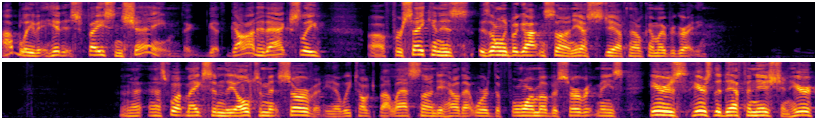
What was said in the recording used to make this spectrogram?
I believe it hit his face in shame that God had actually uh, forsaken his, his only begotten son. Yes, Jeff, now come over to Grady. And that's what makes him the ultimate servant. You know, we talked about last Sunday how that word, the form of a servant, means here's, here's the definition. Here,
